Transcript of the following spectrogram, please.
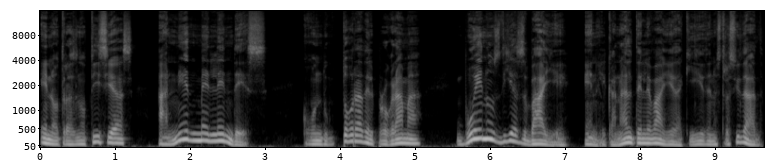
En otras noticias, Anet Meléndez, conductora del programa Buenos Días Valle en el canal Televalle de aquí de nuestra ciudad,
